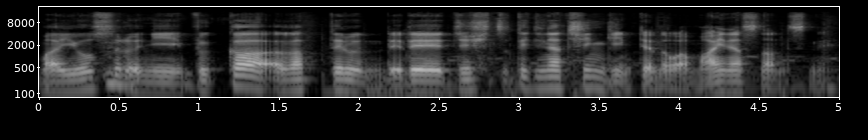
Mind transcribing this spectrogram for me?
まあ要するに物価は上がってるんで、で、実質的な賃金っていうのはマイナスなんですね。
